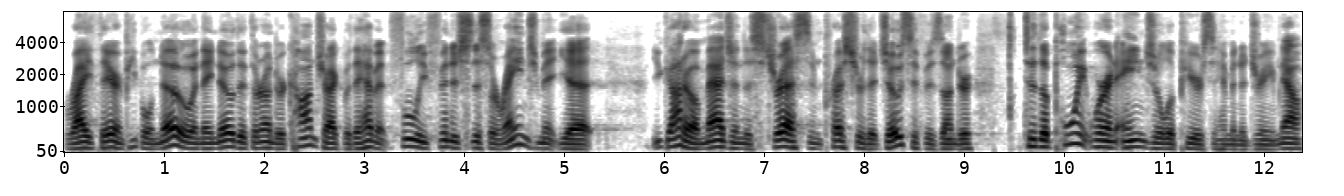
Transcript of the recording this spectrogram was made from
right there and people know and they know that they're under contract, but they haven't fully finished this arrangement yet, you got to imagine the stress and pressure that Joseph is under to the point where an angel appears to him in a dream. Now,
